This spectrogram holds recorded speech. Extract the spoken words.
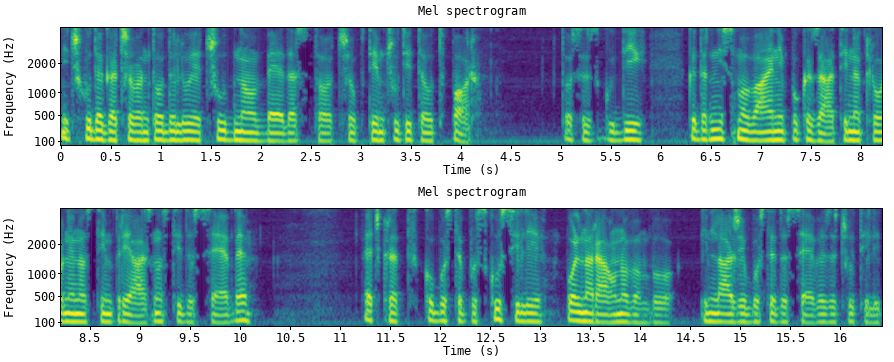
Nič hudega, če vam to deluje čudno, bedasto, če ob tem čutite odpor. To se zgodi, kadar nismo vajeni pokazati naklonjenost in prijaznosti do sebe. Večkrat, ko boste poskusili, bolj naravno vam bo in lažje boste do sebe začutili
